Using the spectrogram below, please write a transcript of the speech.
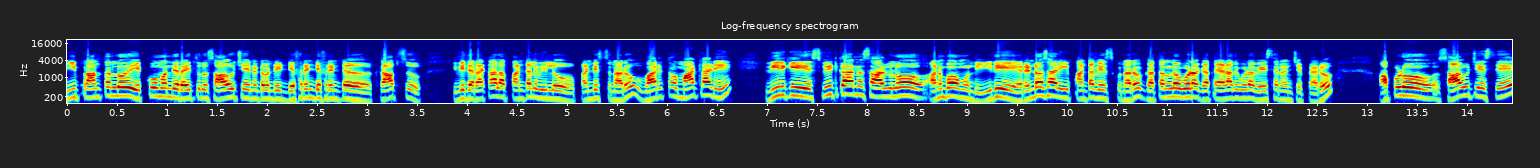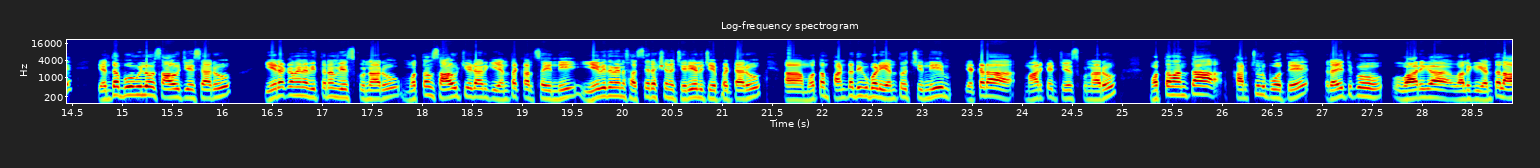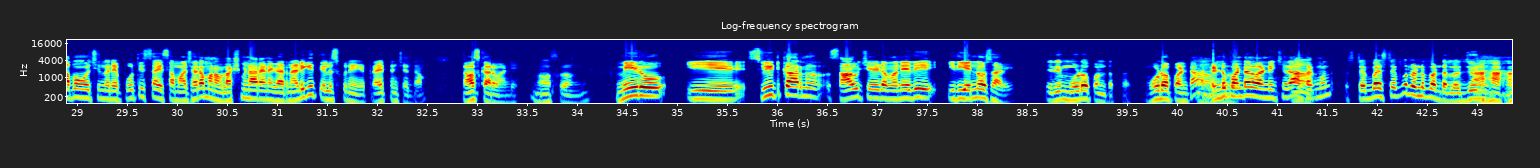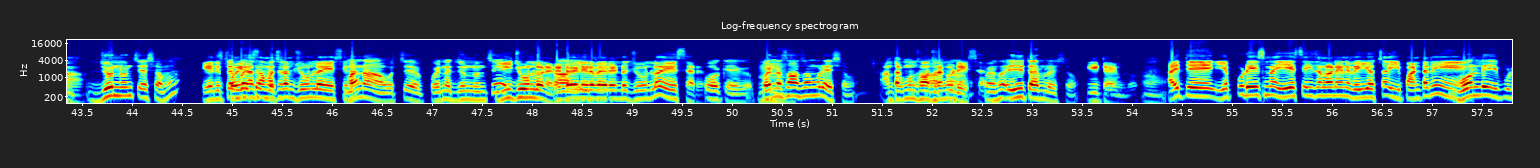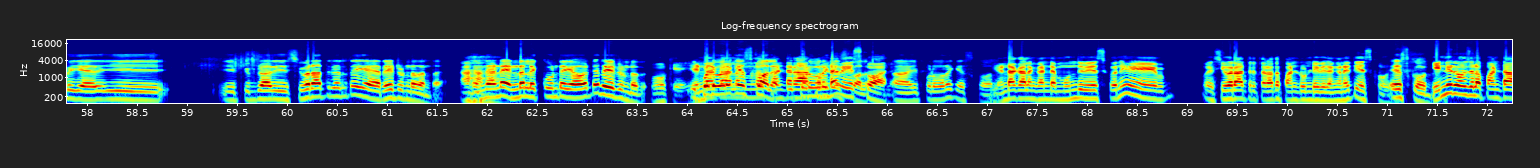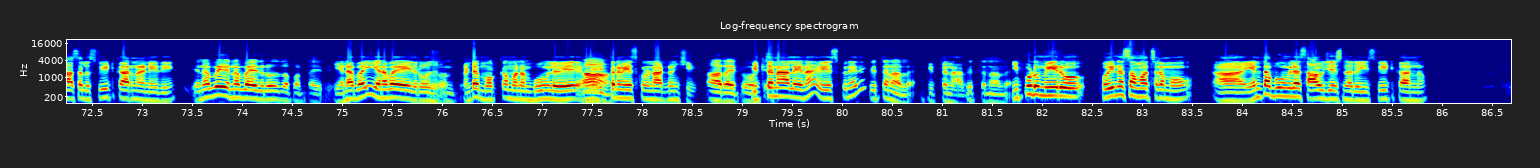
ఈ ప్రాంతంలో ఎక్కువ మంది రైతులు సాగు చేయనటువంటి డిఫరెంట్ డిఫరెంట్ క్రాప్స్ వివిధ రకాల పంటలు వీళ్ళు పండిస్తున్నారు. వారితో మాట్లాడి వీరికి స్వీట్ కార్న్ సాగులో అనుభవం ఉంది. ఇది రెండోసారి ఈ పంట వేసుకున్నారు. గతంలో కూడా గత ఏడాది కూడా వేశారని చెప్పారు. అప్పుడు సాగు చేస్తే ఎంత భూమిలో సాగు చేశారు? ఏ రకమైన విత్తనం వేసుకున్నారు మొత్తం సాగు చేయడానికి ఎంత ఖర్చు అయింది ఏ విధమైన సస్యరక్షణ చర్యలు చేపట్టారు ఆ, మొత్తం పంట దిగుబడి ఎంత వచ్చింది ఎక్కడ మార్కెట్ చేసుకున్నారు మొత్తం అంతా ఖర్చులు పోతే రైతుకు వారిగా వాళ్ళకి ఎంత లాభం వచ్చిందనే పూర్తి స్థాయి సమాచారం మనం లక్ష్మీనారాయణ గారిని అడిగి తెలుసుకునే ప్రయత్నం చేద్దాం. నమస్కారం అండి. నమస్కారం అండి. మీరు ఈ స్వీట్ కార్న్ సాగు చేయడం అనేది ఇది ఎన్నోసారి? ఇది మూడో పంట సార్. మూడో పంట? రెండు. పంటలు పండించారా. అంతకుముందు? స్టెప్ బై స్టెప్ రెండు పంటలు. జూన్. జూన్ నుంచి వేసాము. ఏది పోయిన సంవత్సరం జూన్లో వేసి మొన్న వచ్చే పోయిన జూన్ నుంచి ఈ జూన్లోనే రెండు వేల ఇరవై. రెండు జూన్లో వేసారు ఓకే పోయిన. సంవత్సరం కూడా వేసాము. అంతకుముందు సంవత్సరం కూడా వేసారు సంవత్సరం ఈ టైంలో వేసాము. ఈ టైంలో. అయితే ఎప్పుడు వేసినా ఏ సీజన్ లోనైనా వేయొచ్చా? ఈ పంటని ఓన్లీ ఇప్పుడు ఈ ఈ ఫిబ్రవరి శివరాత్రి వెళ్తే రేట్ ఉండదంట. ఎందుకంటే ఎండలు ఎక్కువ ఉంటాయి కాబట్టి రేట్ ఉండదు. ఓకే ఇప్పటి వరకు వేసుకోవాలి ఇప్పటి వరకు వేసుకోవాలి. ఎండాకాలం కంటే ముందు వేసుకొని శివరాత్రి తర్వాత పంట ఉండే విధంగా అయితే వేసుకోవాలి వేసుకోవద్దు. ఎన్ని రోజుల పంట అసలు స్వీట్ కార్న్ అనేది? ఎనభై ఎనభై ఐదు రోజుల పంట ఇది. ఎనభై ఎనభై ఐదు రోజులు. అంటే మొక్క మనం భూమిలో. విత్తనం వేసుకున్న నాటి నుంచి. రైట్ విత్తనాలేనా వేసుకునేది? విత్తనాలే. విత్తనాలు. విత్తనాలే. ఇప్పుడు మీరు పోయిన సంవత్సరము ఎంత భూమిలో సాగు చేసినారు ఈ స్వీట్ కార్న్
